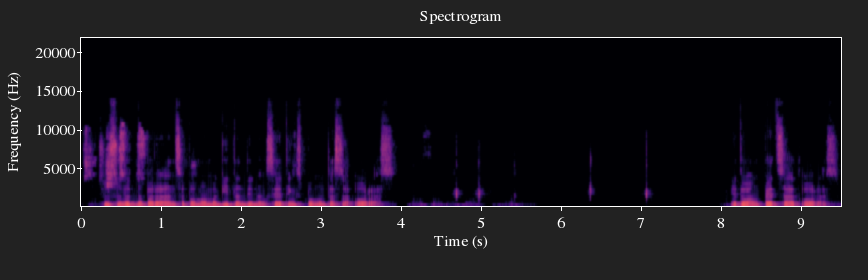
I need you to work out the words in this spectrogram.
Susunod na paraan sa pamamagitan din ng settings, pumunta sa oras. Ito ang petsa at oras.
